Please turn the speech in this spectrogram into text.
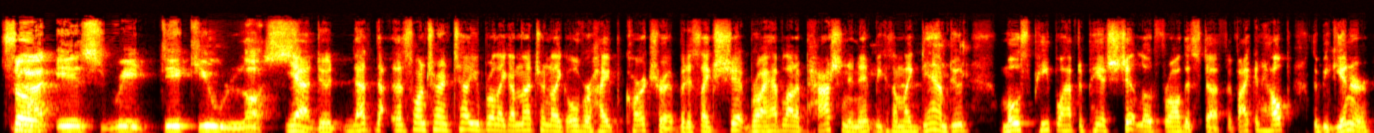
So that is ridiculous. yeah, dude, that, that that's what I'm trying to tell you, bro. Like I'm not trying to like overhype Kartra, but it's like shit, bro. I have a lot of passion in it because I'm like, damn, dude. Most people have to pay a shitload for all this stuff. If I can help the beginner,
